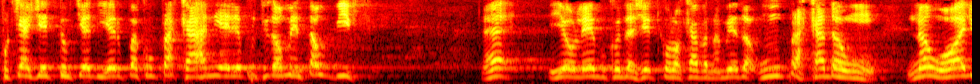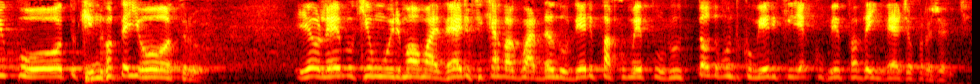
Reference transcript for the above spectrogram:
Porque a gente não tinha dinheiro para comprar carne e era preciso aumentar o bife, né? E eu lembro quando a gente colocava na mesa um para cada um. Não olhe para o outro que não tem outro. E eu lembro que um irmão mais velho ficava aguardando o dele para comer por um. Todo mundo comia, ele queria comer para fazer inveja para a gente.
